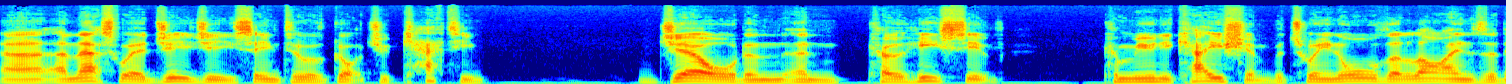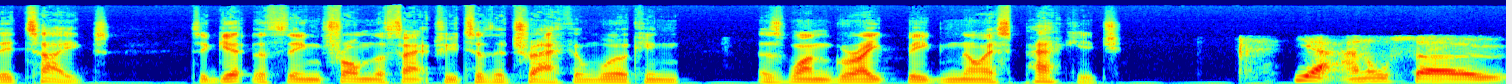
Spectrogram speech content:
uh, and that's where Gigi seemed to have got Ducati gelled and, and cohesive communication between all the lines that it takes to get the thing from the factory to the track and working as one great big nice package. Yeah, and also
